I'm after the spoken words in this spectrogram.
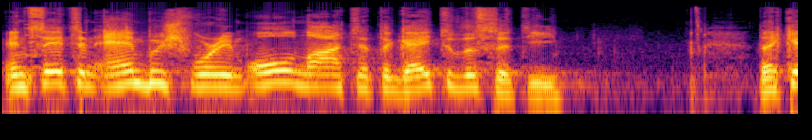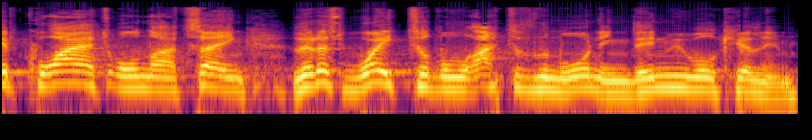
and set an ambush for him all night at the gate of the city. They kept quiet all night, saying, Let us wait till the light of the morning, then we will kill him.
